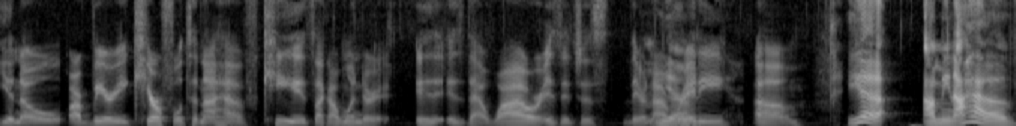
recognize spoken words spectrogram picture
you know, are very careful to not have kids. Like I wonder is, is that why or is it just they're not Yeah. ready? Um Yeah, I mean, I have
